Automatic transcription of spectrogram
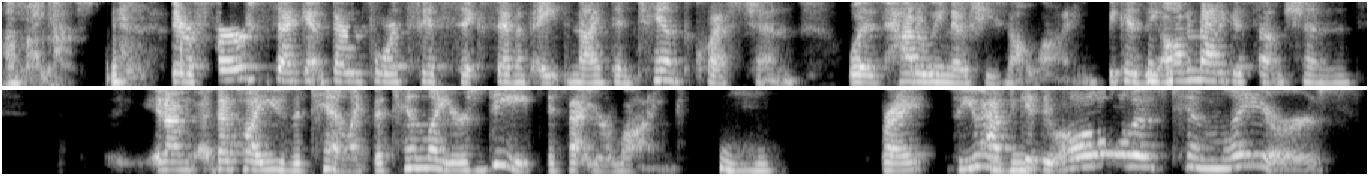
Oh my gosh. Their first second third fourth fifth sixth seventh eighth ninth and tenth question was how do we know she's not lying? Because the mm-hmm. automatic assumption and i'm that's why i use the 10 like the 10 layers deep is that you're lying. Mm-hmm right? So you have mm-hmm. to get through all those 10 layers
